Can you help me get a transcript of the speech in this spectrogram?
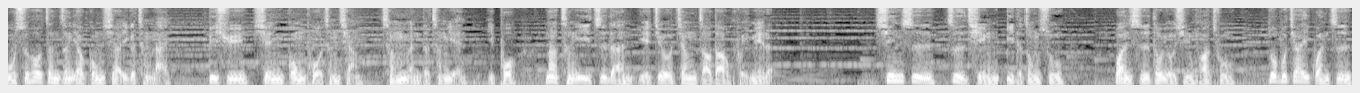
古时候战争要攻下一个城来，必须先攻破城墙、城门的城垣，一破，那城邑自然也就将遭到毁灭了。心是至情意的中枢，万事都由心发出。若不加以管制，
